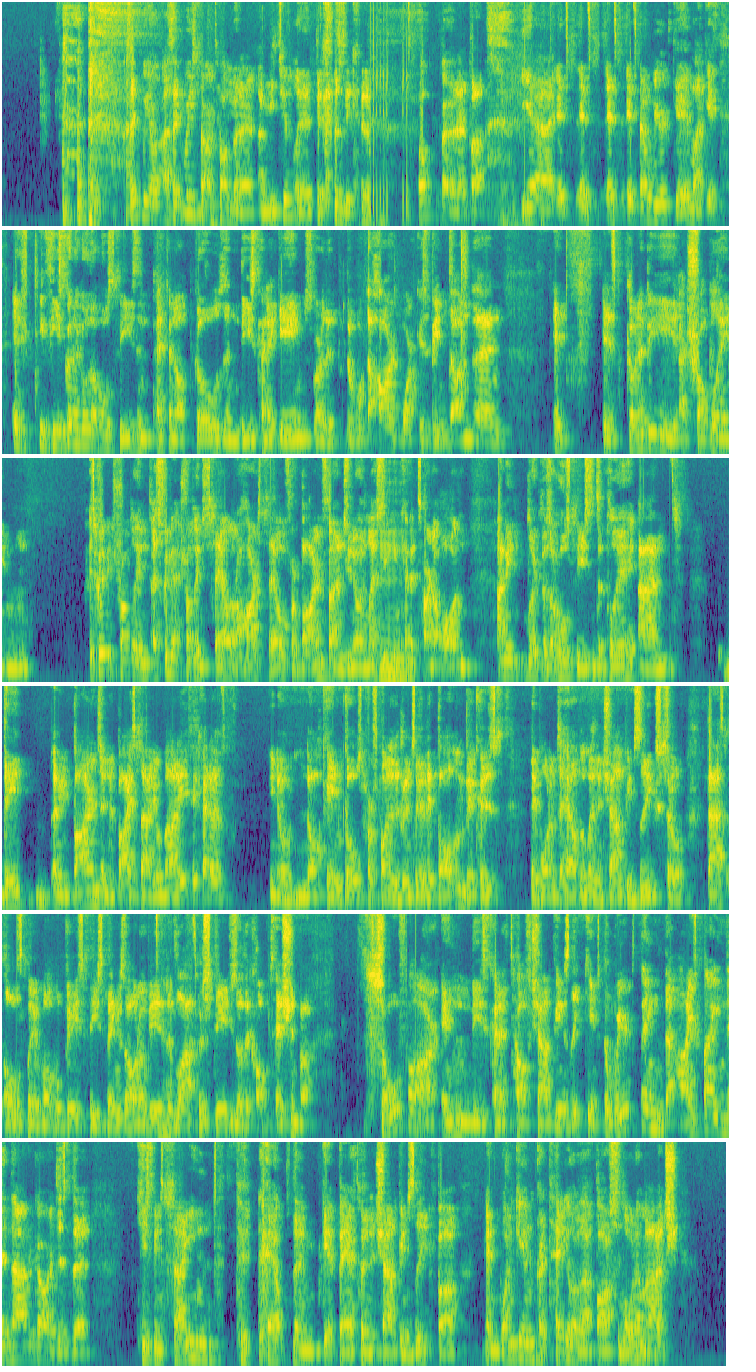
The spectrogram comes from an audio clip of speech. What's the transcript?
I think we I think we started talking about it immediately because we could have talked about it. But yeah, it's it's it's it's a weird game. Like if if if he's going to go the whole season picking up goals in these kind of games where the the, the hard work is being done, then it's it's going to be a troubling. It's going to be troubling. It's going to be a troubling sell or a hard sell for Bayern fans. You know, unless mm. he can kind of turn it on. I mean, look, there's a whole season to play, and they, I mean, Bayern didn't buy Sadio Mane to kind of, you know, knock in goals for fun in the Bundesliga. They bought him because they want him to help them win the Champions League. So that's ultimately what we'll base these things on. It'll be yeah. the latter stages of the competition. But so far in these kind of tough Champions League games, the weird thing that I find in that regard is that he's been signed to help them get better in the Champions League, but in one game in particular, that Barcelona match,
